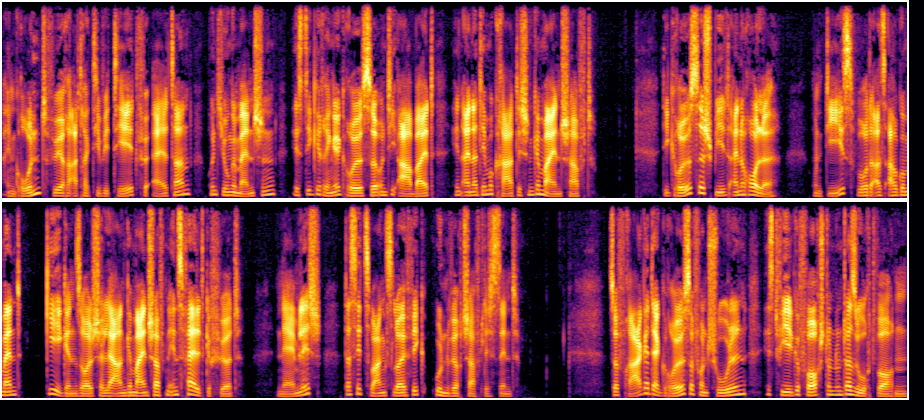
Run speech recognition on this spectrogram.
Ein Grund für ihre Attraktivität für Eltern und junge Menschen ist die geringe Größe und die Arbeit in einer demokratischen Gemeinschaft. Die Größe spielt eine Rolle, und dies wurde als Argument gegen solche Lerngemeinschaften ins Feld geführt, nämlich, dass sie zwangsläufig unwirtschaftlich sind. Zur Frage der Größe von Schulen ist viel geforscht und untersucht worden.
